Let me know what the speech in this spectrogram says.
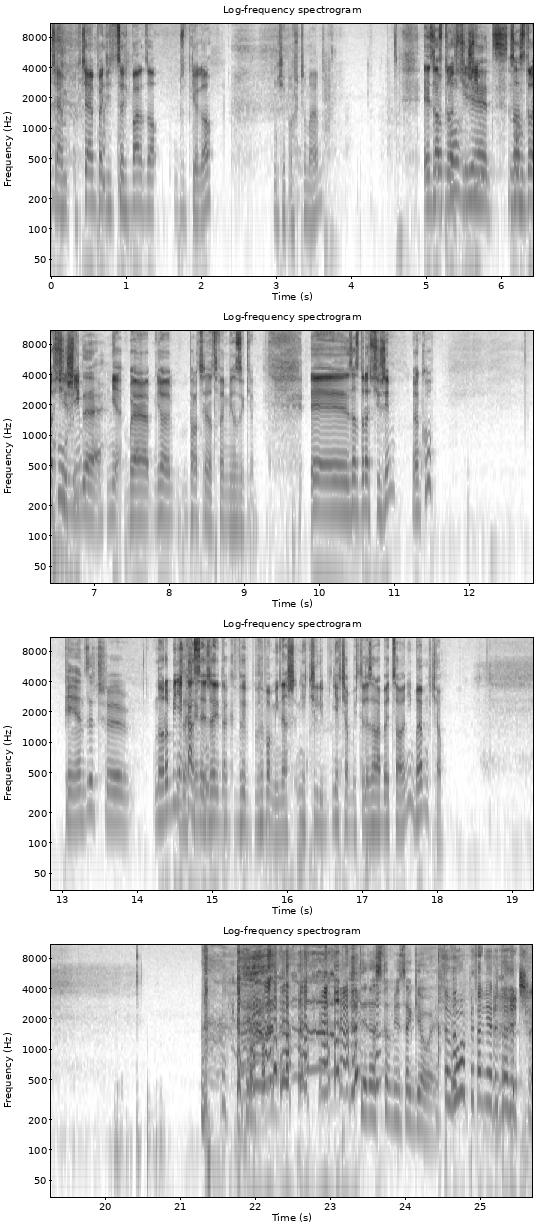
chciałem, chciałem powiedzieć coś bardzo brzydkiego. I się powstrzymałem. E, Zazdrościsz no im? powiedz, no Zazdrościsz im? kurde. Nie, bo ja, ja pracuję nad swoim językiem. E, zazdrościsz im, Janku? Pieniędzy czy... No robienie Zasięgu? kasy, jeżeli tak wy, wypominasz, nie, chcieli, nie chciałbyś tyle zarabiać co oni, bo ja bym chciał. Teraz to mnie zagiąłeś. To było pytanie retoryczne.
